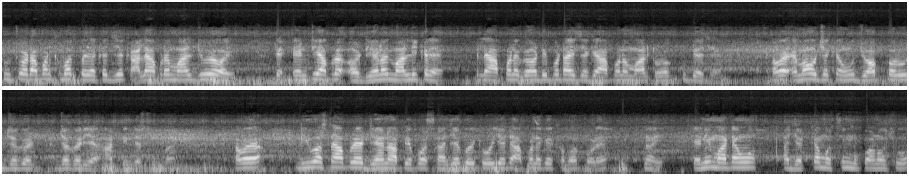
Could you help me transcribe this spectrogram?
તૂટોટ આપણને ખબર પડે કે જે કાલે આપણે માલ જોયો હોય, તે એનાથી આપણે અઢિયાનો જ માલ નીકળે. એટલે આપણને ગણતરી પટાય છે કે આપણનો માલ થોડોક તૂટે છે. હવે એમાં એવું છે કે હું જોબ કરું જગ ઝઘડિયા આર્ટ ઇન્ડસ્ટ્રીમાં હવે દિવસને આપણે ધ્યાન આપીએ પણ સાંજે કોઈ તોડી જાય તો આપણને કંઈ ખબર પડે નહીં. એની માટે હું આ ઝટકા મશીન મૂકવાનો છું.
